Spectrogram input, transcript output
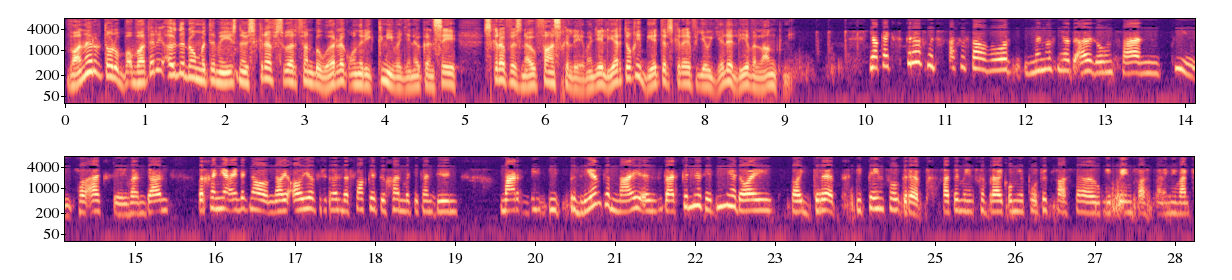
Wanneer tot op watter die ouderdom met 'n mens nou skrif soort van behoorlik onder die knie wat jy nou kan sê skrif is nou vasgelê want jy leer tog nie beter skryf vir jou hele lewe lank nie. Ja, kyk, skrif moet vasgestel word min of meer op die ouderdom van 10, sal ek sê, want dan begin jy eintlik nou na al jou verskillende vakke toe gaan wat jy kan doen. Maar die die probleem vir my is dat kinders het nie meer daai daai grip, die pencil grip wat 'n mens gebruik om jou potlood vas te hou, om jou pen vas te hou nie, want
